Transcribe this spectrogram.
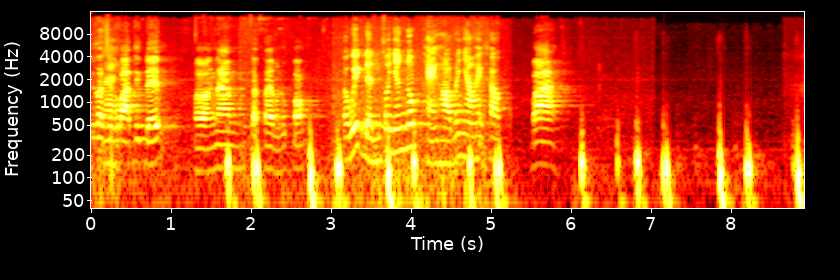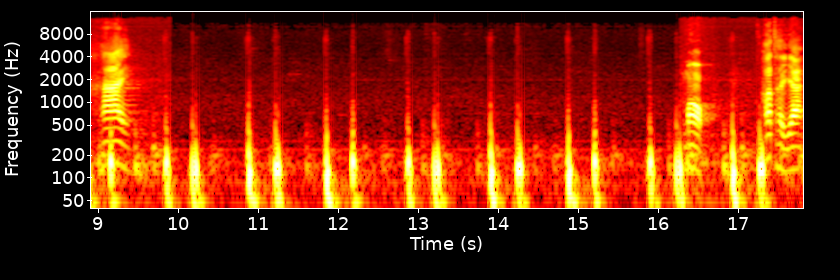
Chúng ta sẽ có 3 tiếng đếm mời bạn nam đặt tay vào nút bấm. Và quyết định có nhấn nút hẹn hò với nhau hay không. Ba. Hai. Một. Hết thời gian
